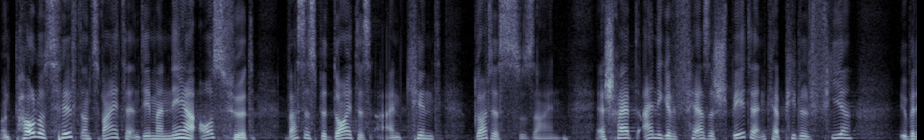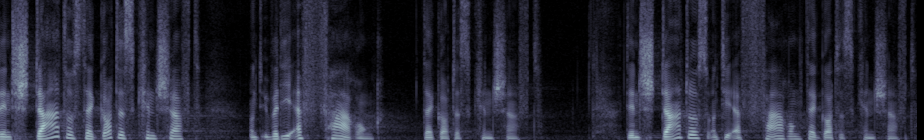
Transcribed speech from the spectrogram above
Und Paulus hilft uns weiter, indem er näher ausführt, was es bedeutet, ein Kind Gottes zu sein. Er schreibt einige Verse später in Kapitel 4 über den Status der Gotteskindschaft und über die Erfahrung der Gotteskindschaft. Den Status und die Erfahrung der Gotteskindschaft.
